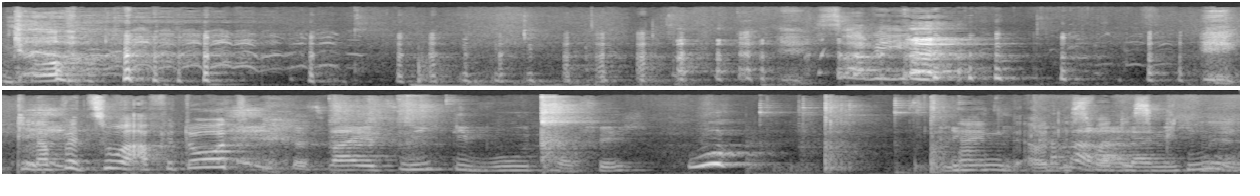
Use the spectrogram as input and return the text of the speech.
Oh. Sorry. Klappe zu, Affe tot. Das war jetzt nicht die Wut, hoffe ich. Uh, Nein, aber das war das Knie. Mehr.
